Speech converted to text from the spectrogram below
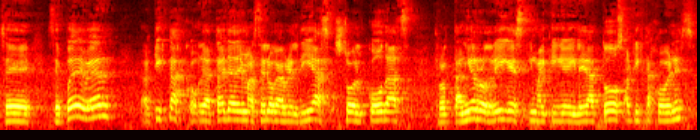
se, se puede ver artistas de la talla de Marcelo Gabriel Díaz, Sol Codas, Daniel Rodríguez y Mikey Aguilera, todos artistas jóvenes.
